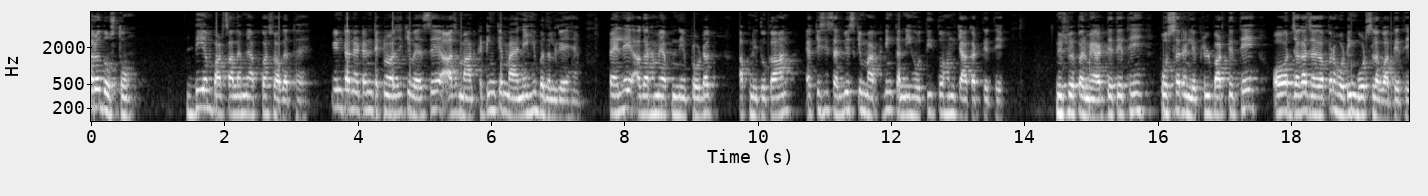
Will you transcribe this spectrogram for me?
हेलो दोस्तों, डीएम पाठशाला में आपका स्वागत है। इंटरनेट एंड टेक्नोलॉजी की वजह से आज मार्केटिंग के मायने ही बदल गए हैं। पहले अगर हमें अपने प्रोडक्ट, अपनी दुकान या किसी सर्विस की मार्केटिंग करनी होती तो हम क्या करते थे? न्यूज़पेपर में ऐड देते थे, पोस्टर एंड लिफलेट बांटते थे और जगह जगह पर होर्डिंग बोर्ड्स लगवाते थे।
